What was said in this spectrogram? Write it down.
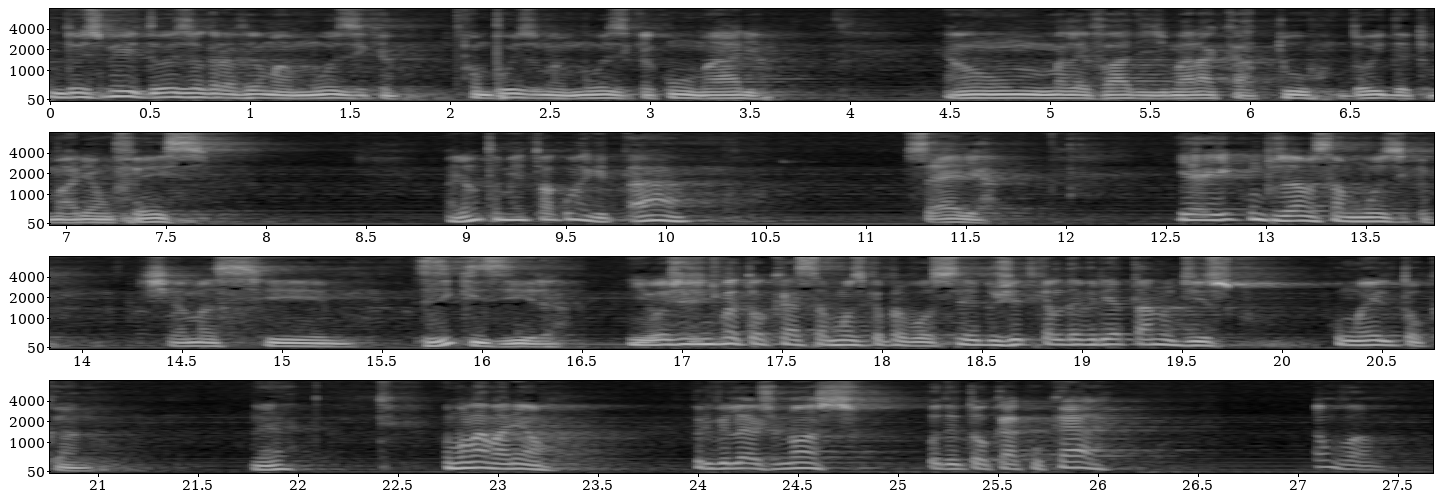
Em 2002 eu gravei uma música, compus uma música com o Mário. É uma levada de maracatu doida que o Marião fez. O Marião também toca uma guitarra séria. E aí compusemos essa música, chama-se Ziquezira. E hoje a gente vai tocar essa música para você do jeito que ela deveria estar no disco, com ele tocando, né? Vamos lá, Marião. Privilégio nosso poder tocar com o cara. Então vamos.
